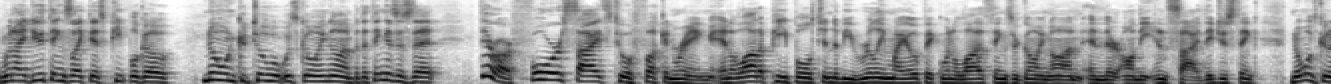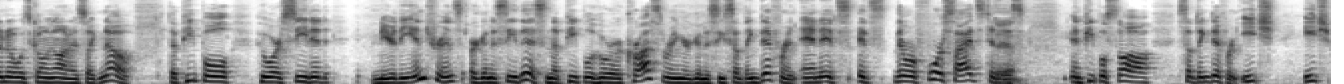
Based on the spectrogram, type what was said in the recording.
when I do things like this, people go, "No one could tell what was going on." But the thing is, is that there are four sides to a fucking ring, and a lot of people tend to be really myopic when a lot of things are going on and they're on the inside. They just think no one's going to know what's going on. And it's like, no, the people who are seated near the entrance are going to see this, and the people who are across the ring are going to see something different. And it's it's there were four sides to this, and people saw something different. Each each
